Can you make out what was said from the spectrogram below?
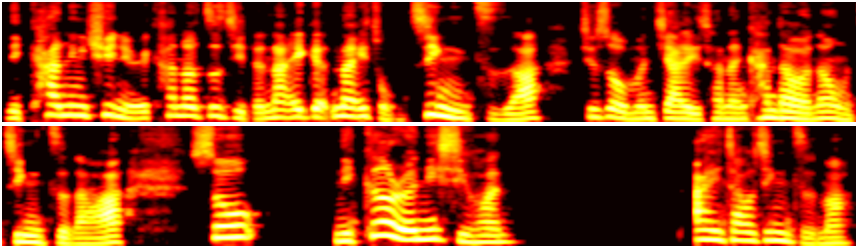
你看进去你会看到自己的那一个那一种镜子啊，就是我们家里才能看到的那种镜子啦啊。So，你个人你喜欢爱照镜子吗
